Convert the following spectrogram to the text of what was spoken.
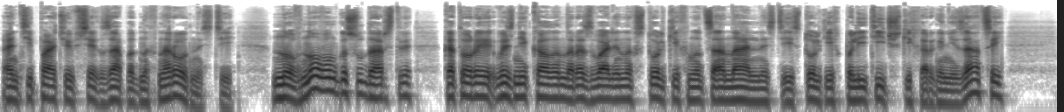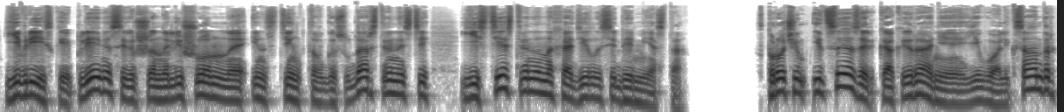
антипатию всех западных народностей, но в новом государстве, которое возникало на развалинах стольких национальностей и стольких политических организаций, еврейское племя, совершенно лишенное инстинктов государственности, естественно находило себе место. Впрочем, и Цезарь, как и ранее его Александр,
